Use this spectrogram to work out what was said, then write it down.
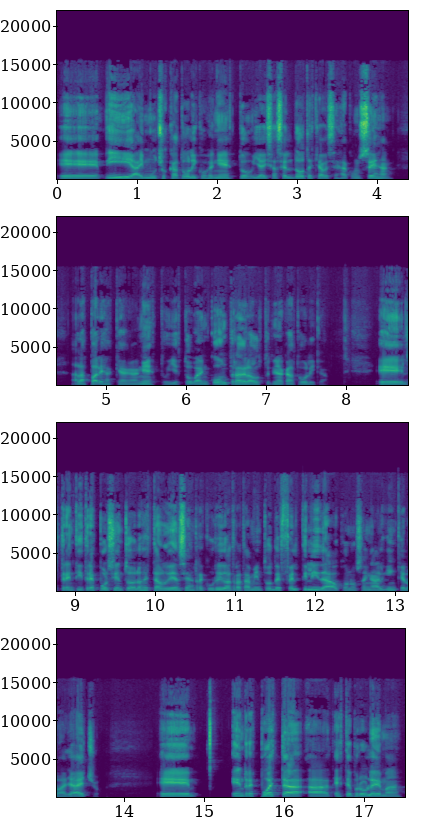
Eh, y hay muchos católicos en esto y hay sacerdotes que a veces aconsejan a las parejas que hagan esto y esto va en contra de la doctrina católica. el 33% de los estadounidenses han recurrido a tratamientos de fertilidad o conocen a alguien que lo haya hecho. Eh, en respuesta a este problema,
